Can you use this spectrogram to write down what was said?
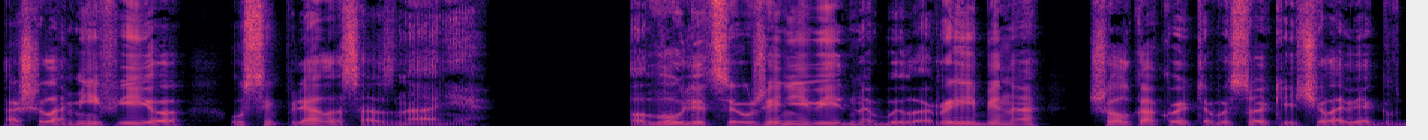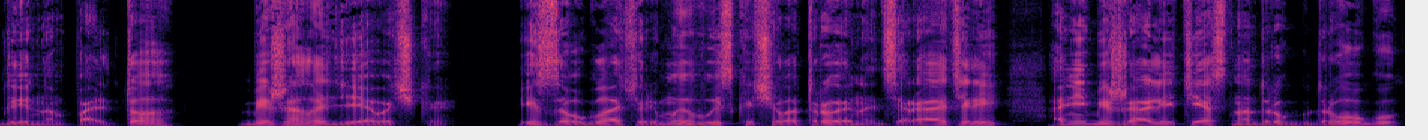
ошеломив ее, усыпляла сознание. В улице уже не видно было Рыбина, шел какой-то высокий человек в длинном пальто, бежала девочка. Из-за угла тюрьмы выскочило трое надзирателей, они бежали тесно друг к другу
